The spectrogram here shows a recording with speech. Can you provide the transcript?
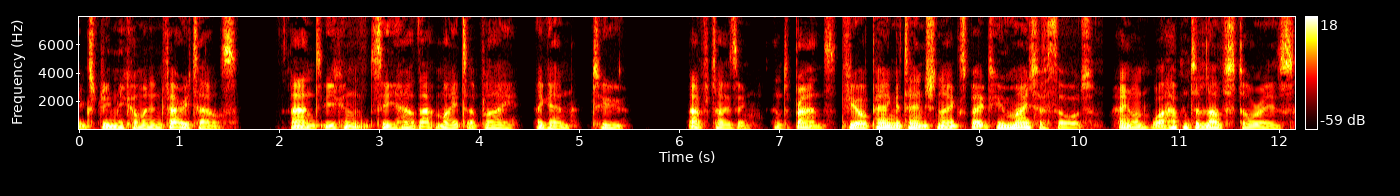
extremely common in fairy tales. And you can see how that might apply again to advertising and to brands. If you're paying attention, I expect you might have thought, hang on, what happened to love stories?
